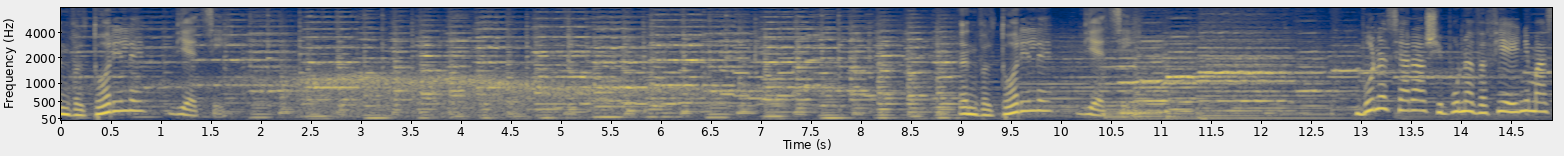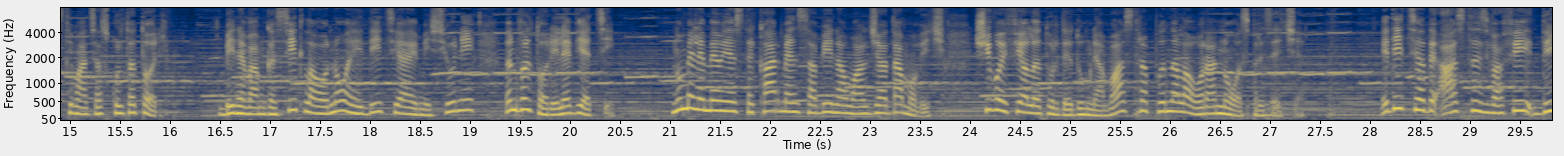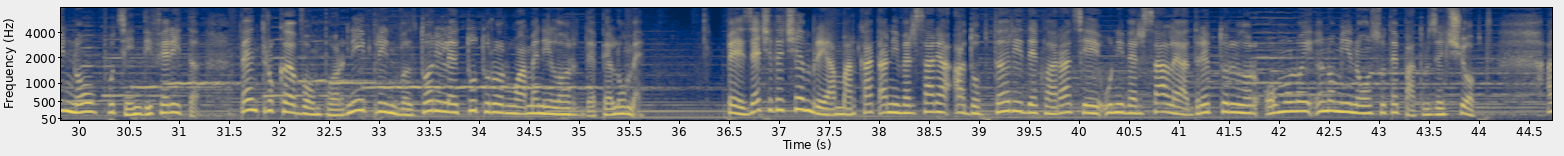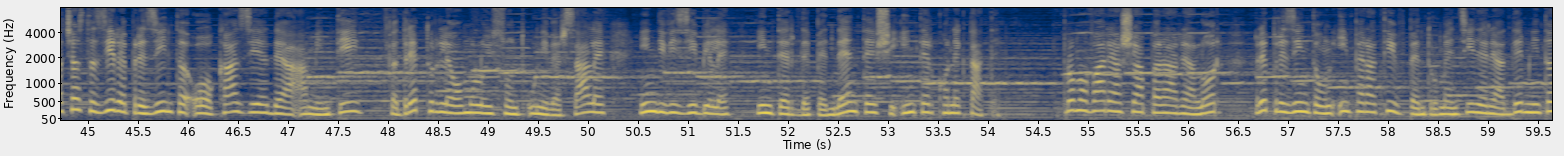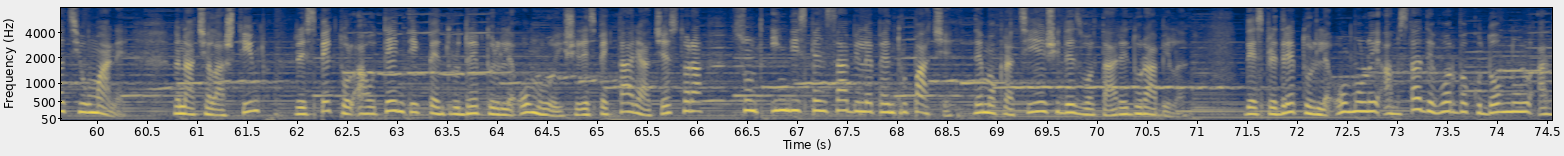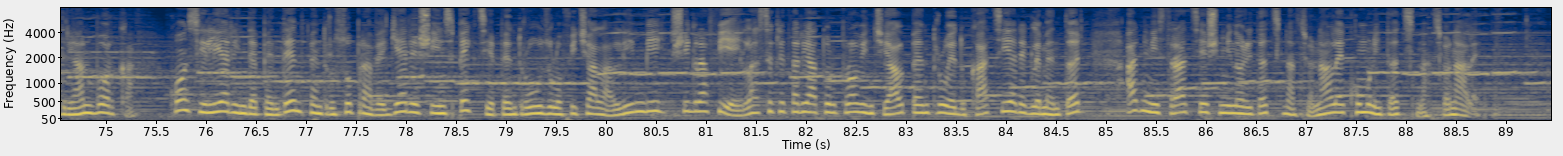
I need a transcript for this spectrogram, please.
Învâltorile vieții Învâltorile vieții Bună seara și bună vă fie inima, stimați ascultători! Bine v-am găsit la o nouă ediție a emisiunii Învâltorile vieții. Numele meu este Carmen Sabina Walge Adamovici și voi fi alături de dumneavoastră până la ora 19. Ediția de astăzi va fi din nou puțin diferită, pentru că vom porni prin vâltorile tuturor oamenilor de pe lume. Pe 10 decembrie am marcat aniversarea adoptării Declarației Universale a Drepturilor Omului în 1948. Această zi reprezintă o ocazie de a aminti că drepturile omului sunt universale, indivizibile, interdependente și interconectate. Promovarea și apărarea lor reprezintă un imperativ pentru menținerea demnității umane. În același timp, respectul autentic pentru drepturile omului și respectarea acestora sunt indispensabile pentru pace, democrație și dezvoltare durabilă. Despre drepturile omului am stat de vorbă cu domnul Adrian Borca, consilier independent pentru supraveghere și inspecție pentru uzul oficial al limbii și grafiei la Secretariatul Provincial pentru Educație, Reglementări, Administrație și Minorități Naționale, Comunități Naționale.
